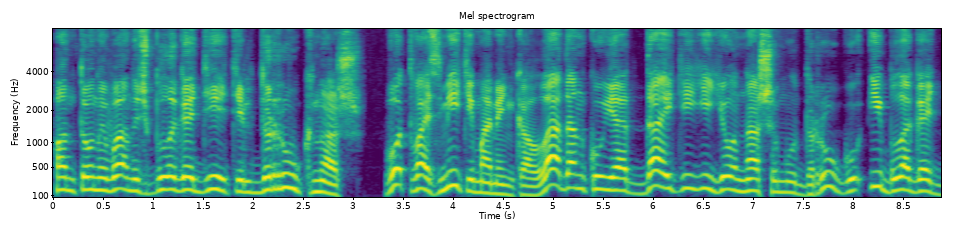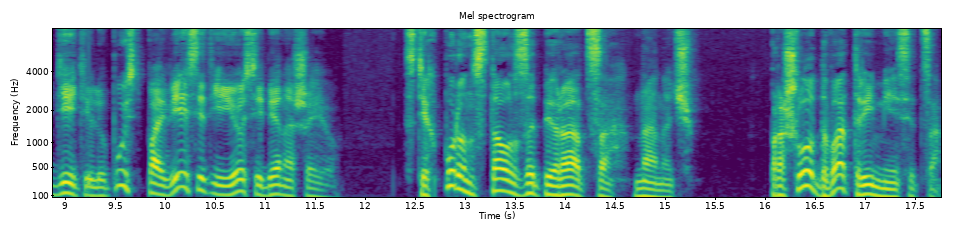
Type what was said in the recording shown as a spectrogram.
Антон Иванович благодетель, друг наш. Вот возьмите, маменька, ладанку и отдайте ее нашему другу и благодетелю, пусть повесит ее себе на шею. С тех пор он стал запираться на ночь. Прошло два-три месяца.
